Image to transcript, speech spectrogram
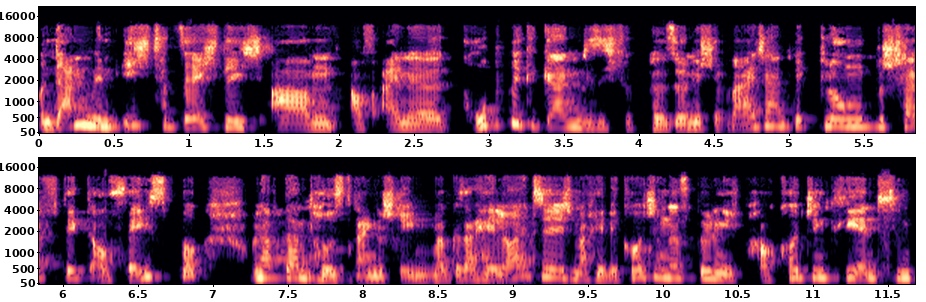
Und dann bin ich tatsächlich ähm, auf eine Gruppe gegangen, die sich für persönliche Weiterentwicklung beschäftigt auf Facebook und habe da einen Post reingeschrieben. Habe gesagt, hey Leute, ich mache hier eine Coaching-Ausbildung, ich brauche Coaching-Klienten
